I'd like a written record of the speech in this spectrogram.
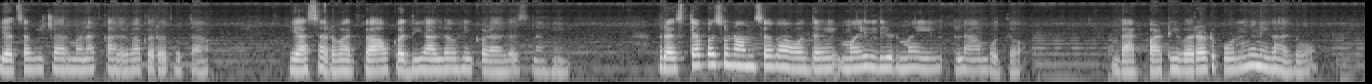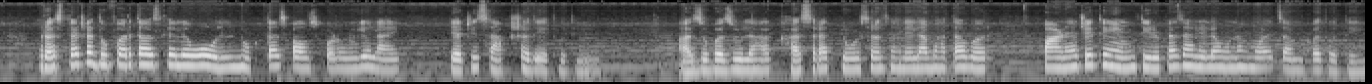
याचा विचार मनात कालवा करत होता. या सर्वात गाव कधी आलं हे कळालंच नाही. रस्त्यापासून आमचं गाव दै मैल दीड मैल लांब होतं. बॅग पाठीवर अडकून मी निघालो. रस्त्याच्या दुफरता असलेले ओल नुकताच पाऊस पडून गेलाय. याची साक्ष देत होती. आजूबाजूला खासरात पिवळसर झालेल्या भातावर पाण्याचे थेंब तिरप्या झालेल्या उन्हामुळे चमकत होते.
